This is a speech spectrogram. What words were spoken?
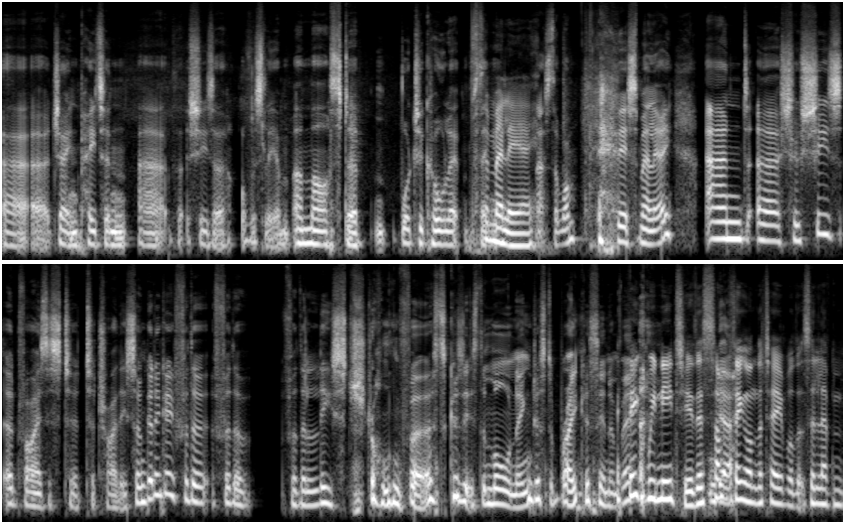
Uh, uh, Jane Peyton, uh, she's a obviously a, a master. What do you call it? thingy. Sommelier. That's the one, beer sommelier. And uh, so she's advised us to, to try these. So I'm going to go for the for the for the least strong first because it's the morning, just to break us in a bit. I think we need to. There's Yeah. something on the table that's 11%.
